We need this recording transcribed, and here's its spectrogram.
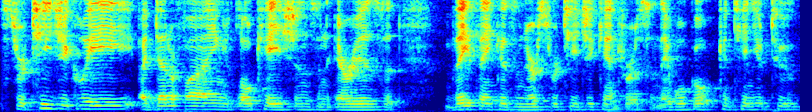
strategically identifying locations and areas that they think is in their strategic interest, and they will go continue to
